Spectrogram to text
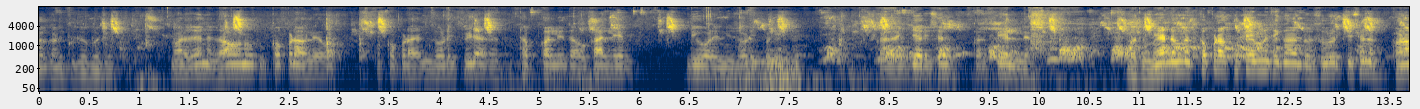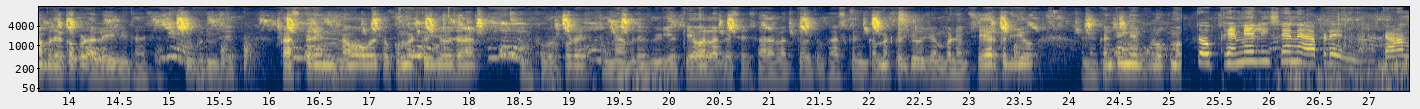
લગાડી દીધો બધું. મારે છે ને જવાનું હતું કપડાં લેવા. તો કપડાં એક જોડી પીડ્યા હતા. ઠપકા લીધા કાલે એક દિવાળીની જોડી પડી છે. કાલે અગિયારી છે ને, કાલે પેલ લે. બાકી મેડમને કપડાં ખૂટે એમ નથી કારણ તો સુરતથી છે ને ઘણા બધા કપડાં લઈ લીધા છે, શું બધું છે. ખાસ કરીને નવા હોય તો કમેન્ટ કરજો જરાક તમને ખબર પડે, તમને આ બધા વીડિયો કેવા લાગે છે, સારા લાગતા હોય તો ખાસ કરીને કમેન્ટ કરજો, જેમ બને એમ શેર કરજો, અને કન્ટિન્યુ બ્લોકમાં તો ફેમિલી છે ને આપણે કામ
